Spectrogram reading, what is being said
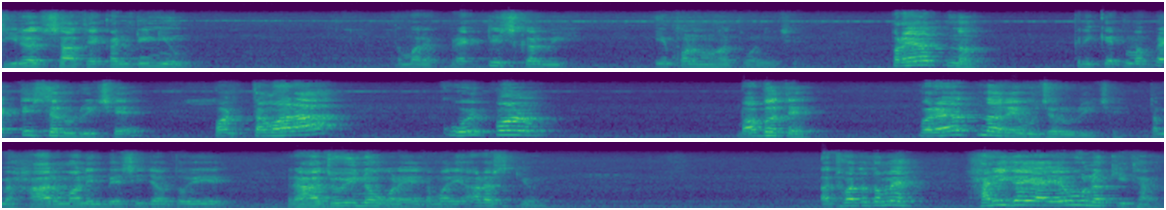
ધીરજ સાથે કન્ટિન્યુ તમારે પ્રેક્ટિસ કરવી એ પણ મહત્ત્વની છે. પ્રયત્ન ક્રિકેટમાં પ્રેક્ટિસ જરૂરી છે, પણ તમારા કોઈ પણ બાબતે પ્રયત્ન રહેવું જરૂરી છે. તમે હાર માની બેસી જાઓ તો એ રાહ જોઈ ન ગણે એ તમારી આળસ કહેવાય અથવા તો તમે હારી ગયા એવું નક્કી થાય,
